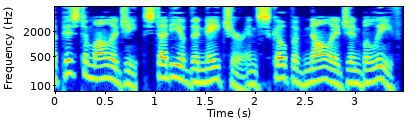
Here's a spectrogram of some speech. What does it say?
Epistemology – study of the nature and scope of knowledge and belief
